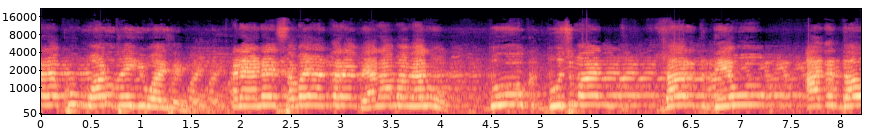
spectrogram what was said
ત્યારે ખૂબ મોડું થઈ ગયું હોય છે. અને એને સમય અંતરે વહેલામાં વહેલું દુઃખ, દુશ્મન, દર્દ, દેવું આજે દવ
